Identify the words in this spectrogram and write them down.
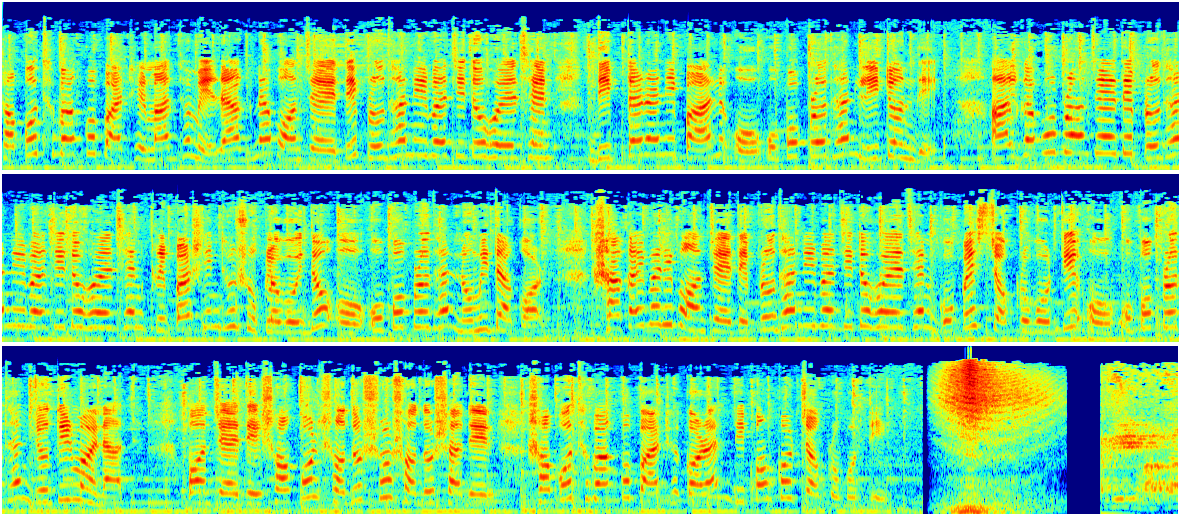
শপথ বাক্য পাঠের মাধ্যমে রাগনা পঞ্চায়েতে প্রধান নির্বাচিত হয়েছেন দীপ্তারানী পাল ও উপপ্রধান লিটন দে। আলগাপুর পঞ্চায়েতে প্রধান নির্বাচিত হয়েছেন কৃপাসিন্ধু শুক্লবৈদ্য ও উপপ্রধান নমিতা কর। সাকাইবাড়ি পঞ্চায়েতে প্রধান নির্বাচিত হয়েছেন গোপেশ চক্রবর্তী ও উপপ্রধান জ্যোতির্ময় নাথ। পঞ্চায়েতের সকল সদস্য সদস্যদের শপথ বাক্য পাঠ করান দীপঙ্কর চক্রবর্তী। চাকরি ভাতা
